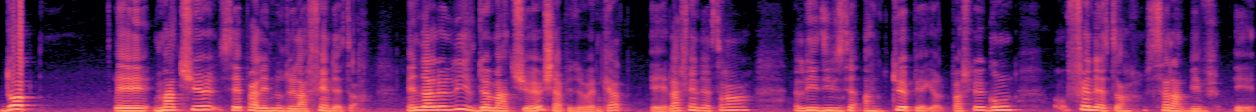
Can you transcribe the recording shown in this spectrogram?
Donc, Matthieu, c'est parler nous de la fin des temps. Mais dans le livre de Matthieu, chapitre 24, et la fin des temps, il est divisé en deux périodes. Parce que, bon, fin des temps, ça la Bible et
